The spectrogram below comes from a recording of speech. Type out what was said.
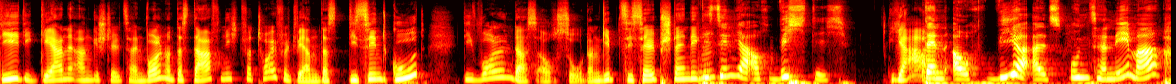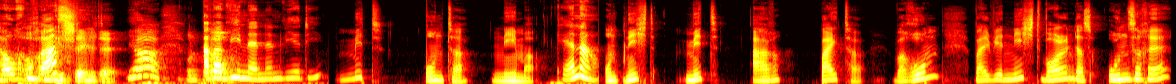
die, die gerne angestellt sein wollen und das darf nicht verteufelt werden. Das, die sind gut, die wollen das auch so. Dann gibt es die Selbstständigen. Die sind ja auch wichtig. Ja, Denn auch wir als Unternehmer brauchen auch was. Angestellte. Ja, Aber wie nennen wir die? Mitunternehmer Genau. und nicht Mitarbeiter. Warum? Weil wir nicht wollen, dass unsere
